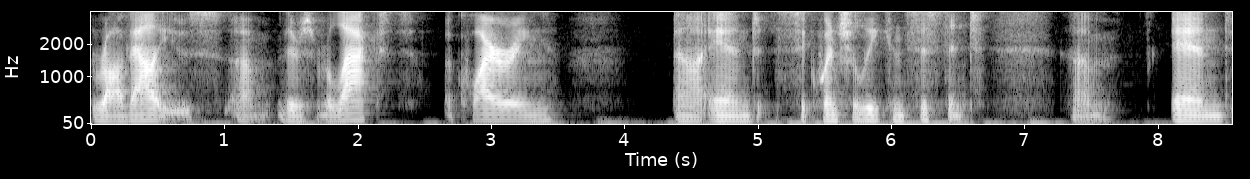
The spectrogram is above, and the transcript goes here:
raw values. Um, there's relaxed, acquiring, uh, and sequentially consistent. Um, and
